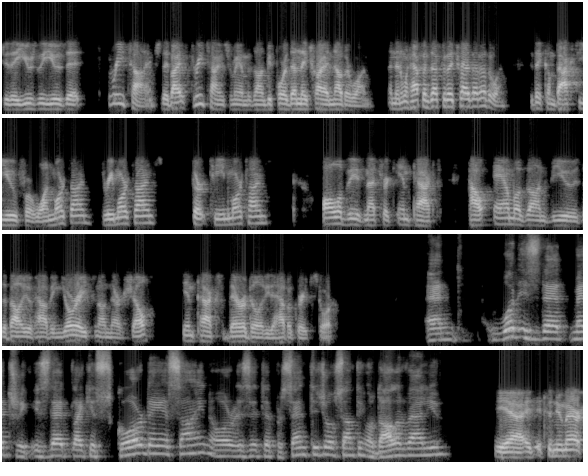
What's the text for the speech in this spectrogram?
do they usually use it three times? Do They buy it three times from Amazon before then they try another one. And then what happens after they try that other one? Do they come back to you for one more time, three more times, 13 more times? All of these metrics impact how Amazon views the value of having your ASIN on their shelf impacts their ability to have a great store. And what is that metric? Is that like a score they assign, or is it a percentage of something or dollar value? Yeah, it, it's a numeric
